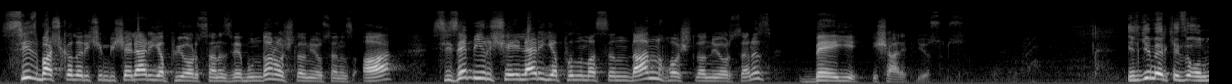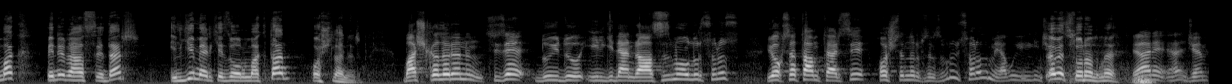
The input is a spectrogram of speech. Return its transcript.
Siz başkaları için bir şeyler yapıyorsanız ve bundan hoşlanıyorsanız A. Size bir şeyler yapılmasından hoşlanıyorsanız B'yi işaretliyorsunuz. İlgi merkezi olmak beni rahatsız eder. İlgi merkezi olmaktan hoşlanırım. Başkalarının size duyduğu ilgiden rahatsız mı olursunuz? Yoksa tam tersi hoşlanır mısınız? Bunu bir soralım ya bu ilginç. Evet soralım. Evet. Yani he, Cem,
